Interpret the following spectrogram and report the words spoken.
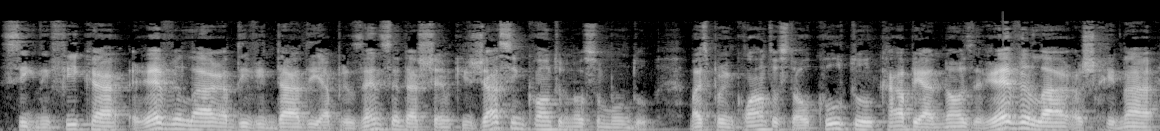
significa revelar a divindade e a presença da Hashem que já se encontra no nosso mundo, mas por enquanto está oculto, cabe a nós revelar a Shekhinah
